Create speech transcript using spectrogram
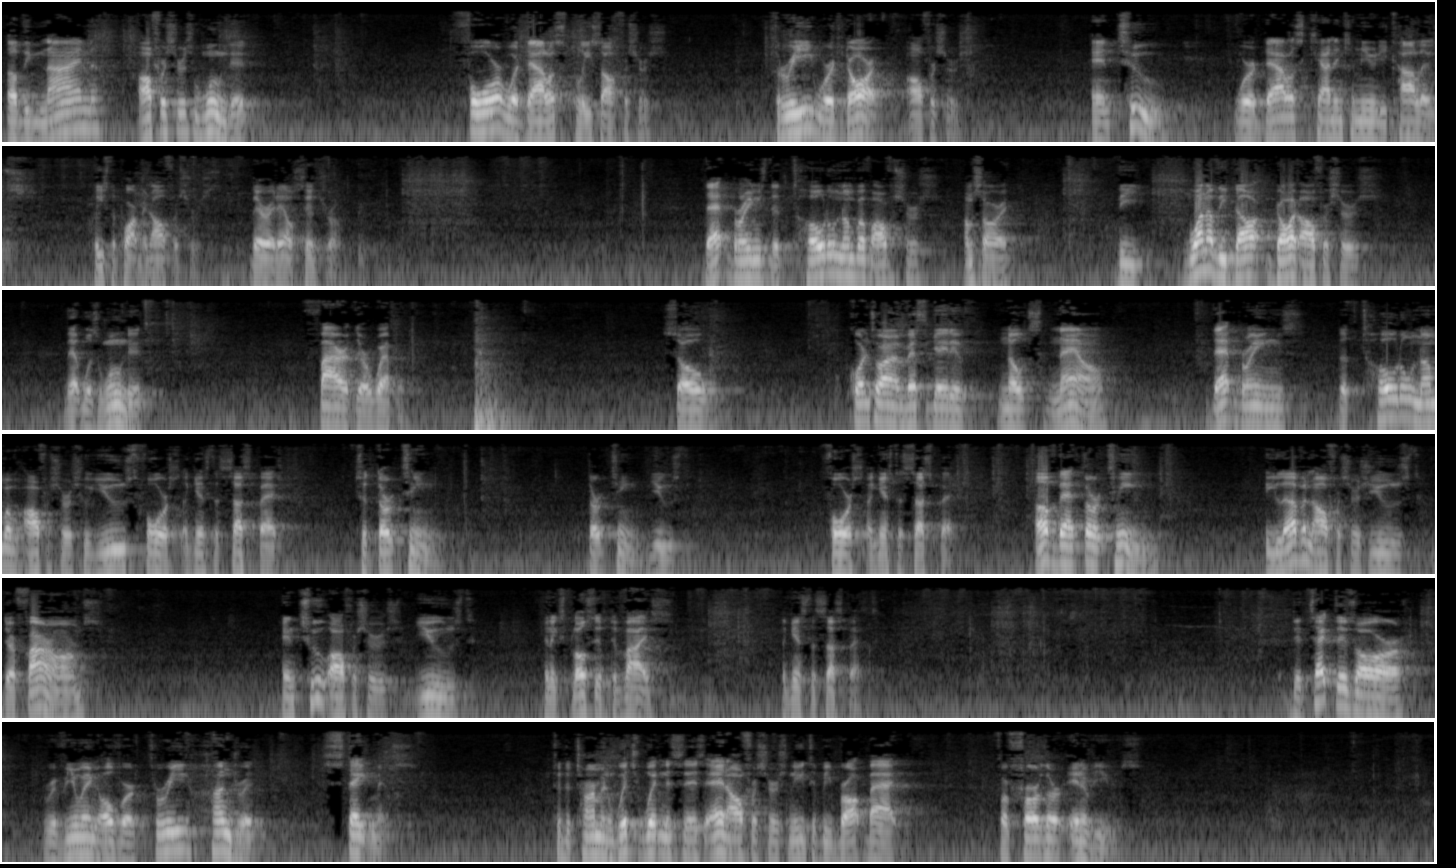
Of the nine officers wounded, four were Dallas police officers, three were DART officers, and two were Dallas County Community College Police Department officers there at El Centro. That brings the total number of officers, I'm sorry, the one of the DART, officers that was wounded fired their weapon. So, according to our investigative notes now, that brings the total number of officers who used force against the suspect to 13. 13 used force against the suspect. Of that 13, 11 officers used their firearms and two officers used an explosive device against the suspect. Detectives are reviewing over 300 statements to determine which witnesses and officers need to be brought back for further interviews.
